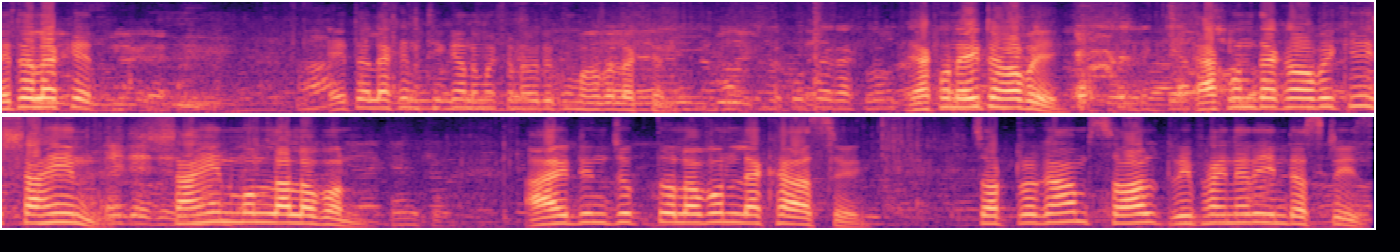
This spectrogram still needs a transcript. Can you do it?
এটা লেখেন। এটা লেখেন ঠিকানা মেখানে ওইরকম ভাবে লেখেন। এখন এইটা হবে। এখন দেখা হবে কি? শাহিন শাহিন মোল্লা লবণ। আয়োডিন যুক্ত লবণ লেখা আছে। Chittagong salt refinery industries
